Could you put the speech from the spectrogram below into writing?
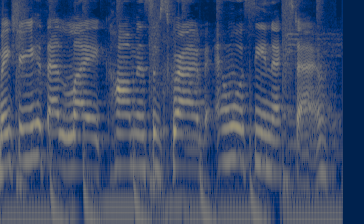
Make sure you hit that like, comment, subscribe, and we'll see you next time.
